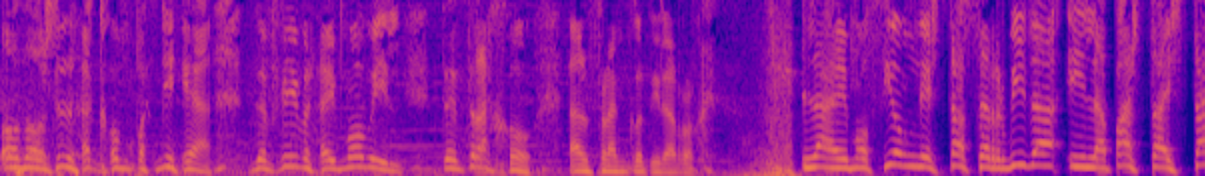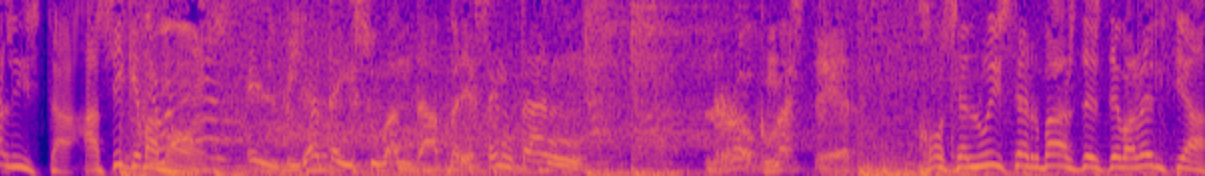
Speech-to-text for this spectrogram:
o dos, la compañía de fibra y móvil te trajo al francotirarroja. La emoción está servida y la pasta está lista, así que vamos. El Pirata y su banda presentan Rockmaster. José Luis Hervás desde Valencia,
